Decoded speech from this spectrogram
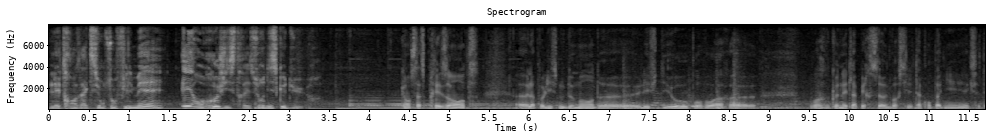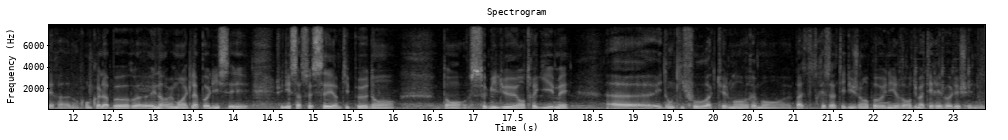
Les transactions sont filmées et enregistrées sur disque dur. Quand ça se présente, euh, la police nous demande euh, les vidéos pour voir, euh, voir reconnaître la personne, voir s'il est accompagné, etc. Donc on collabore euh, énormément avec la police et je veux dire, ça se sait un petit peu dans, dans ce milieu, entre guillemets. Et donc il faut actuellement vraiment pas être très intelligent pour venir vendre du matériel volé chez nous.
